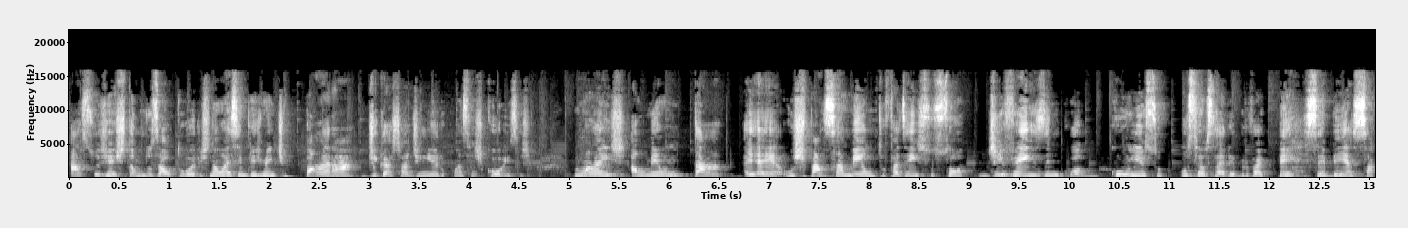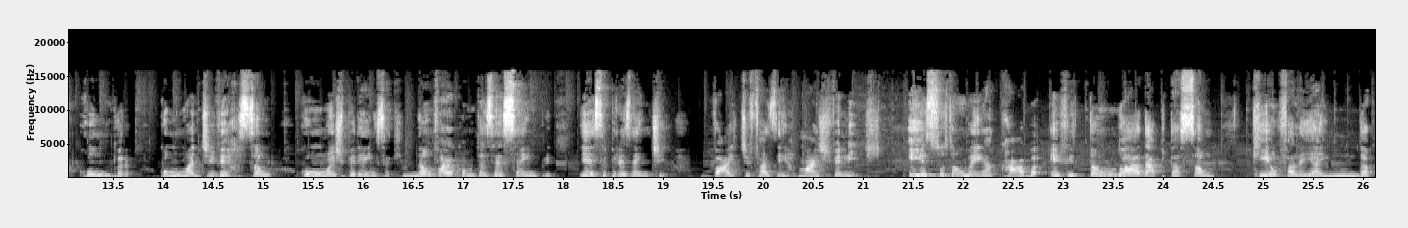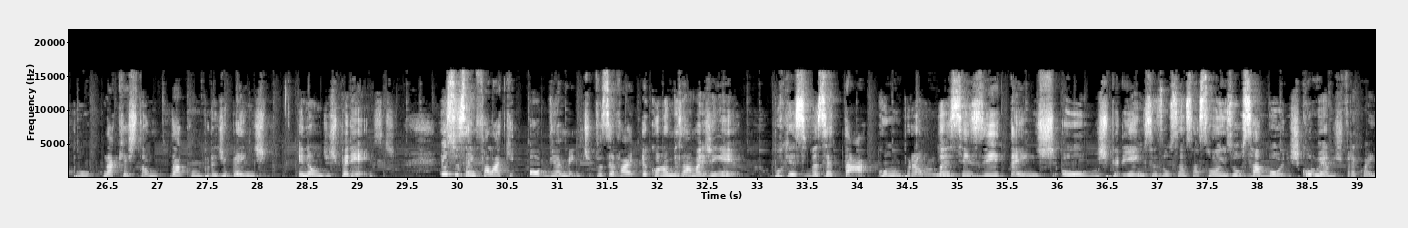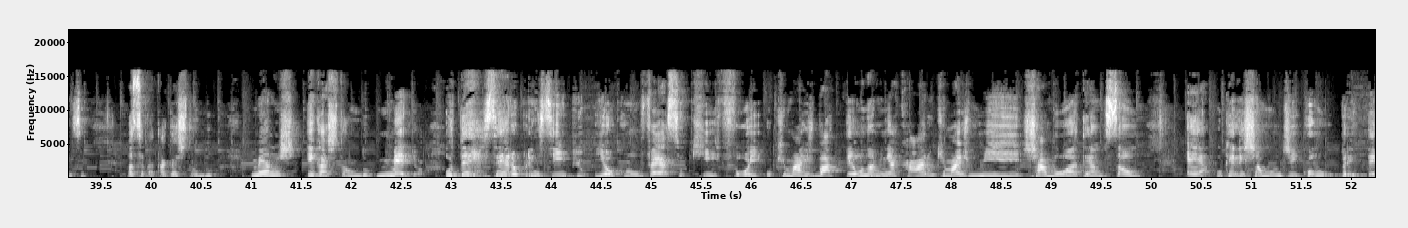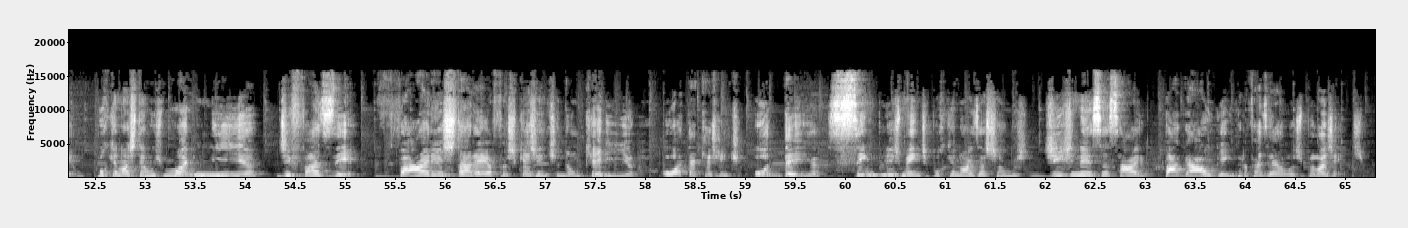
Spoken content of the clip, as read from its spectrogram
A sugestão dos autores não é simplesmente parar de gastar dinheiro com essas coisas, mas aumentar é, o espaçamento, fazer isso só de vez em quando. Com isso, o seu cérebro vai perceber essa compra como uma diversão, como uma experiência que não vai acontecer sempre e esse presente vai te fazer mais feliz. Isso também acaba evitando a adaptação que eu falei ainda há pouco na questão da compra de bens e não de experiências. Isso sem falar que, obviamente, você vai economizar mais dinheiro. Porque se você tá comprando esses itens, ou experiências, ou sensações, ou sabores com menos frequência, você vai estar tá gastando menos e gastando melhor. O terceiro princípio, e eu confesso que foi o que mais bateu na minha cara, o que mais me chamou a atenção, é o que eles chamam de compre tempo. Porque nós temos mania de fazer várias tarefas que a gente não queria ou até que a gente odeia, simplesmente porque nós achamos desnecessário pagar alguém para fazê-las pela gente.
